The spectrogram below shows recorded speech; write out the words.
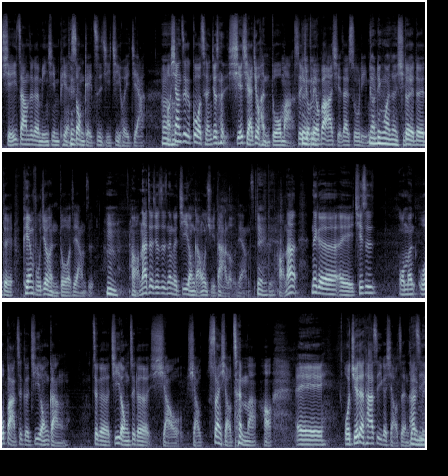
写一张这个明信片送给自己寄回家。哦，像这个过程就是写起来就很多嘛，所以就没有办法写在书里面，要另外再写。对对对，篇幅就很多这样子。嗯，好，那这就是那个基隆港务局大楼这样子。对对，好，那那个诶，其实我们我把这个基隆港，这个基隆这个小小算小镇吗？好，诶。我觉得它是一个小镇，它是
